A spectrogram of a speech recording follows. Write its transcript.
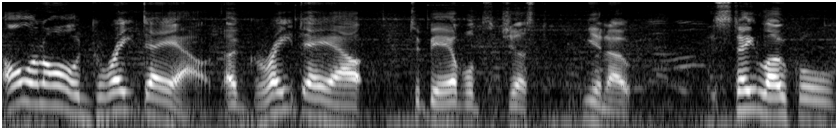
All in all, a great day out. A great day out to be able to just, you know, stay local,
